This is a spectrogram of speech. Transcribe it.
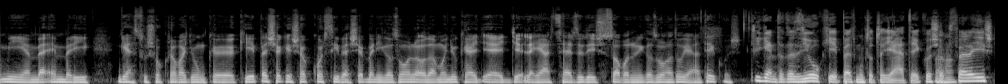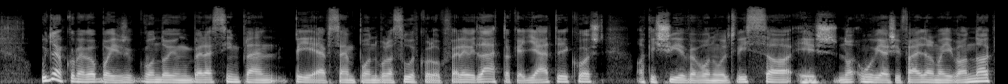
milyen emberi gesztusokra vagyunk képesek, és akkor szívesebben igazol oda mondjuk egy, egy lejárt szerződés szabadon igazolható játékos? Igen, tehát ez jó képet mutat a játékosok Aha. felé is, ugyanakkor meg abba is gondoljunk bele szimplán PR szempontból a szurkolók felé, hogy láttak egy játékost, aki sírve vonult vissza, és óriási fájdalmai vannak,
